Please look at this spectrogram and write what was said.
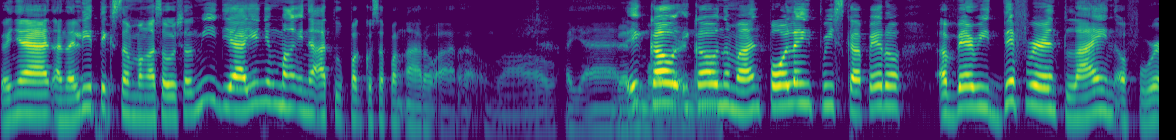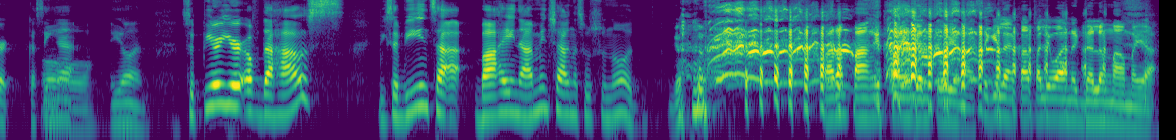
ganyan, analytics ng mga social media, yun yung mga inaatupag ko sa pang-araw-araw. Wow. Ayan. Very ikaw, modern, ikaw no? naman, Pauline priest ka, pero a very different line of work. Kasi nga, Oo. yun. Superior of the house, ibig sabihin sa bahay namin siya ang nasusunod. Parang pangit pa yung ganito yun. ah. Sige lang, papaliwanag na lang mamaya.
